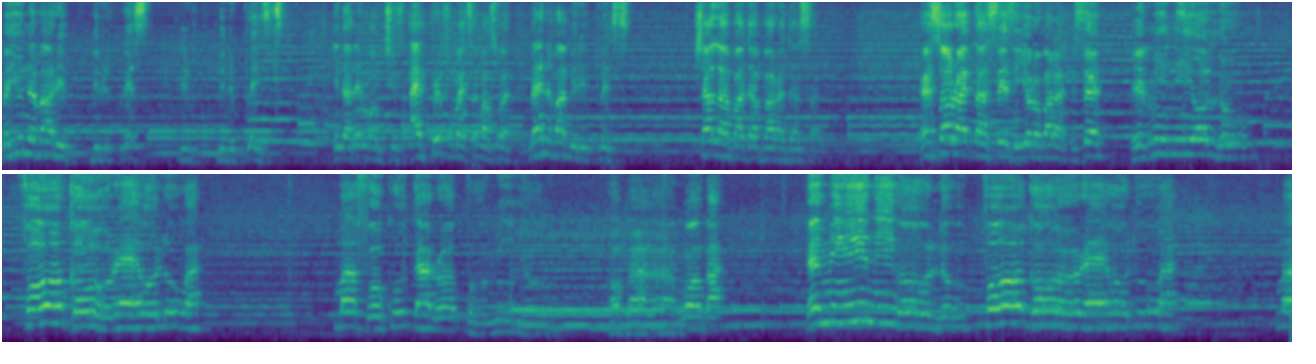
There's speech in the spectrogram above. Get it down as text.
May you never be replaced. Be replaced in the name of Jesus. I pray for myself as well. May I never be replaced. Shalabada baradasa. A songwriter says in Yoruba land, he said, Èmi olo fókó rẹ Olúwa, má fòkúta rọ́pò mi o, ọba àwọn ọba. Olo fókó rẹ Olúwa, má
